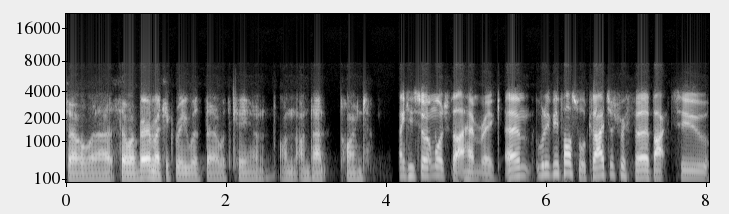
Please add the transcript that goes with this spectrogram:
So so I very much agree with on, on that point. Thank you so much for that, Henrik. Um, would it be possible? Could I just refer back to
